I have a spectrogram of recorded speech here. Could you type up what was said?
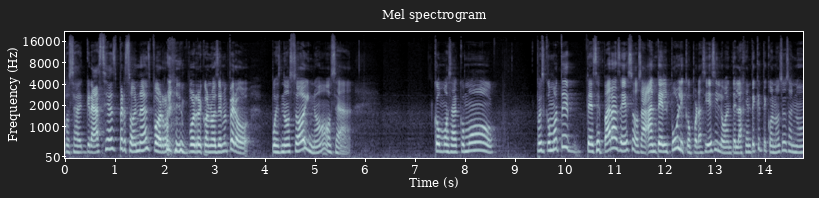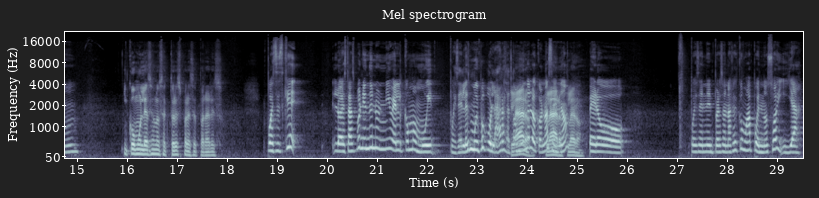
o sea, gracias personas por, por reconocerme, pero pues no soy, ¿no? O sea, como, o sea, ¿cómo, pues cómo te, te separas de eso? O sea, ante el público, por así decirlo, ante la gente que te conoce, o sea, no... ¿Y cómo le hacen los actores para separar eso? Pues es que lo estás poniendo en un nivel como muy, pues él es muy popular, o sea, todo el mundo lo conoce, claro, ¿no? Claro. Pero, pues en el personaje es como, ah, pues no soy y ya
